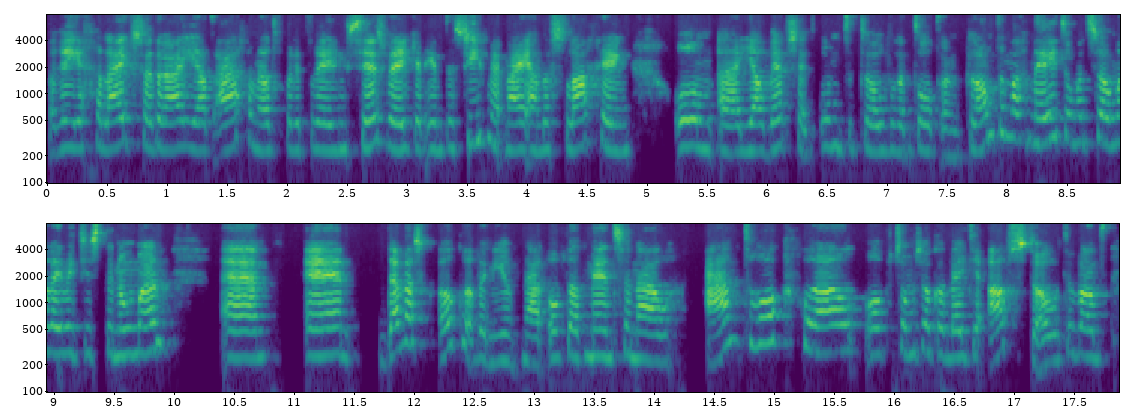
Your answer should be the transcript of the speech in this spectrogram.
Waarin je gelijk zodra je had aangemeld voor de training zes weken intensief met mij aan de slag ging om uh, jouw website om te toveren tot een klantenmagneet, om het zo maar eventjes te noemen. Um, en daar was ik ook wel benieuwd naar of dat mensen nou aantrok vooral, of soms ook een beetje afstoten. Want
